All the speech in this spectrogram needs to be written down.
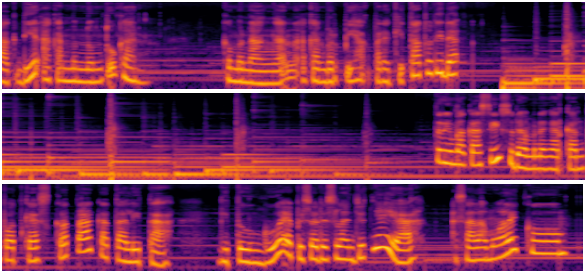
Takdir akan menentukan kemenangan akan berpihak pada kita atau tidak. Terima kasih sudah mendengarkan podcast Kota Katalita. Ditunggu episode selanjutnya ya. Assalamualaikum.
